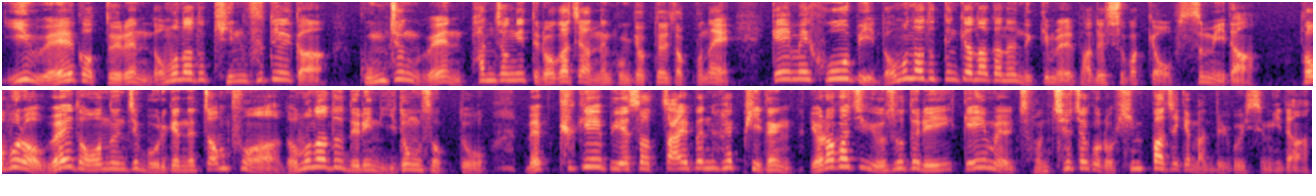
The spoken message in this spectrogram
이 외의 것들은 너무나도 긴 후딜과 공중 외엔 판정이 들어가지 않는 공격들 덕분에 게임의 호흡이 너무나도 끊겨나가는 느낌을 받을 수밖에 없습니다 더불어 왜 넣었는지 모르겠는 점프와 너무나도 느린 이동속도 맵 크기에 비해서 짧은 회피 등 여러가지 요소들이 게임을 전체적으로 힘 빠지게 만들고 있습니다.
